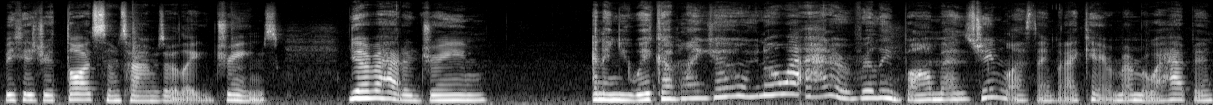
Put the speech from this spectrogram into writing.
Because your thoughts sometimes are like dreams. You ever had a dream and then you wake up like, yo, you know what? I had a really bomb ass dream last night, but I can't remember what happened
